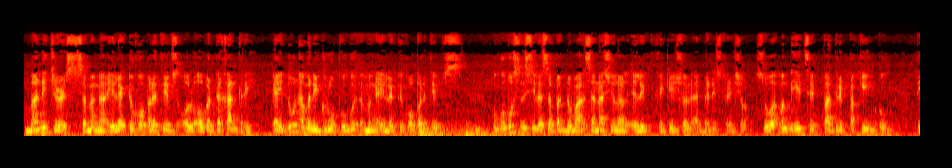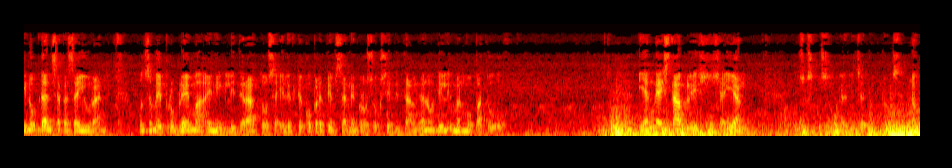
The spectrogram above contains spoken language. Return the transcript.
managers sa mga electric cooperatives all over the country. Kay doon naman ni group ugod ang mga electric cooperatives. Ug ubos na sila sa pagduma sa National Electrification Administration. So wa magdihit si Padre Paking og tinubdan sa kasayuran. Unsa may problema ay ning liderato sa electric cooperative sa Negros Occidental nganong dili man mo patuo. Iyang na-establish sa iyang suskusog gagit sa dugdog sa no.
